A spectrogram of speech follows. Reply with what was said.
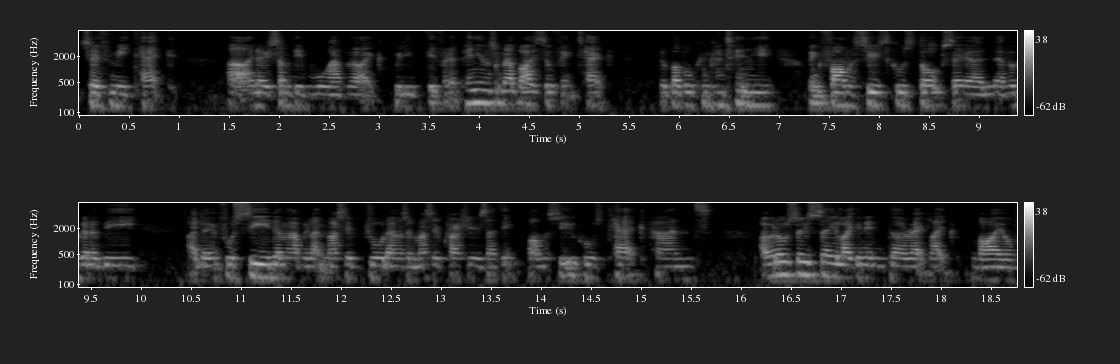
So for me, tech uh, I know some people will have like really different opinions on that, but I still think tech, the bubble can continue. I think pharmaceutical stocks they are never going to be. I don't foresee them having like massive drawdowns and massive crashes. I think pharmaceuticals, tech, and I would also say like an indirect like buy of,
